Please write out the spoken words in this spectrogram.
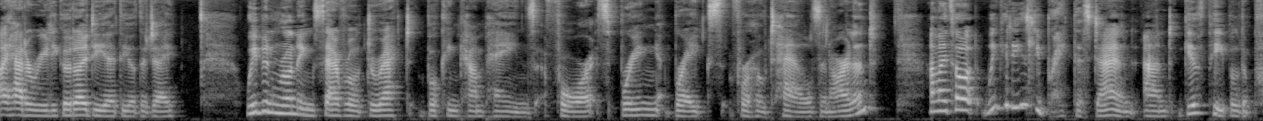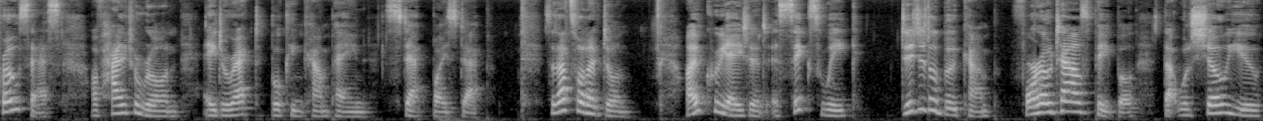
I had a really good idea the other day. We've been running several direct booking campaigns for spring breaks for hotels in Ireland. And I thought we could easily break this down and give people the process of how to run a direct booking campaign step by step. So that's what I've done. I've created a six week digital bootcamp for hotels people that will show you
